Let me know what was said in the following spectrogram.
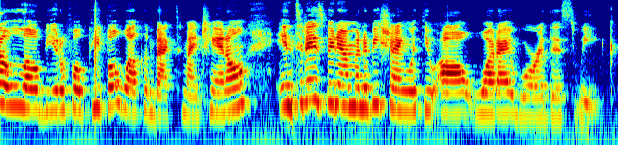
hello beautiful people welcome back to my channel in today's video i'm going to be sharing with you all what i wore this week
